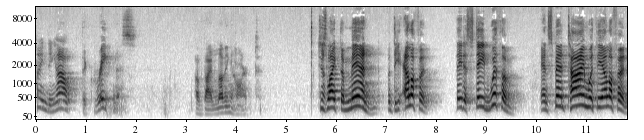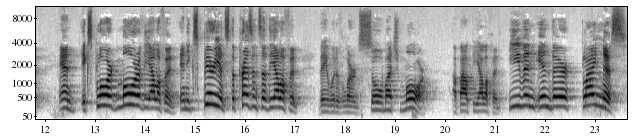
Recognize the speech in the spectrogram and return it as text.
finding out the greatness of thy loving heart. Just like the men with the elephant, they'd have stayed with them and spent time with the elephant and explored more of the elephant and experienced the presence of the elephant, they would have learned so much more about the elephant, even in their blindness.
